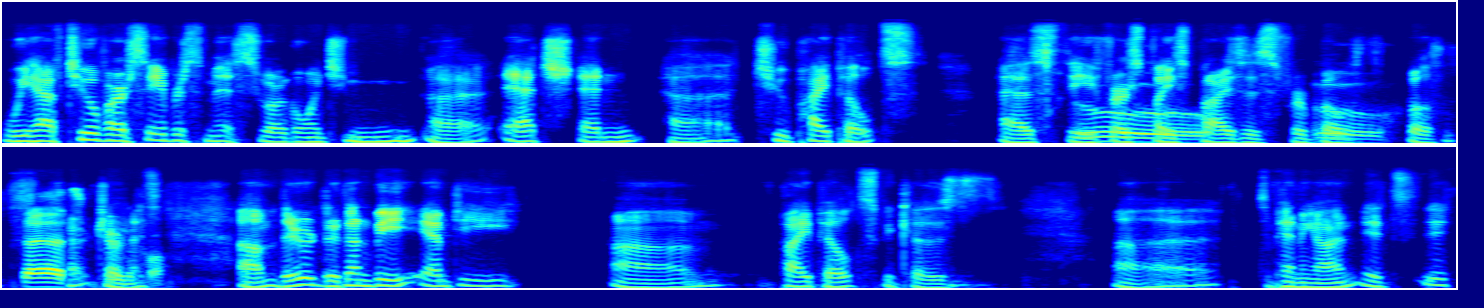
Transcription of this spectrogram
we have two of our sabersmiths who are going to uh, etch and uh, two pipe hilts as the first place prizes for both ooh, both tournaments um, they're they're going to be empty um, pipe hilts because uh, depending on it's it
